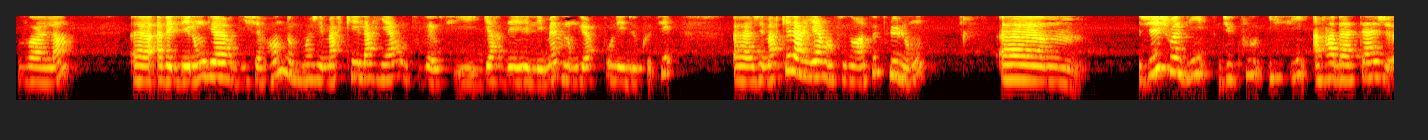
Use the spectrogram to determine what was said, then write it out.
voilà, euh, avec des longueurs différentes, donc moi j'ai marqué l'arrière, on pouvait aussi garder les mêmes longueurs pour les deux côtés. j'ai marqué l'arrière en le faisant un peu plus long, euh, j'ai choisi du coup ici un rabattage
